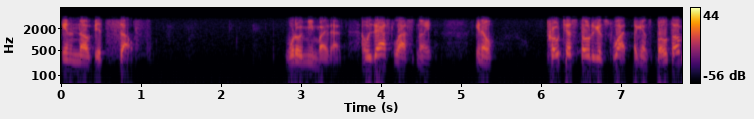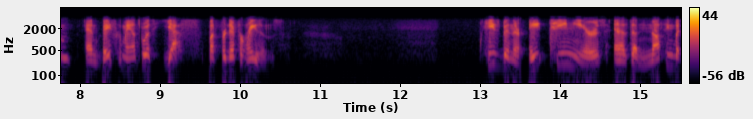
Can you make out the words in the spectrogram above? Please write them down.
in and of itself. What do I mean by that? I was asked last night, you know, protest vote against what? Against both of them? And basically, my answer was yes, but for different reasons. He's been there 18 years and has done nothing but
